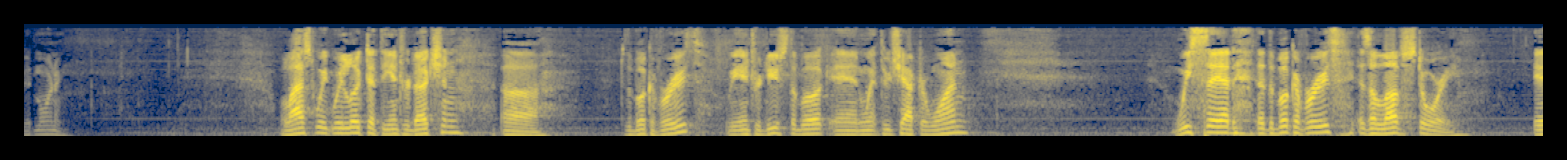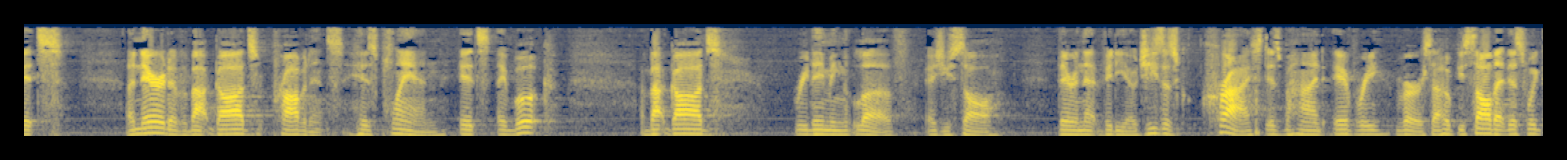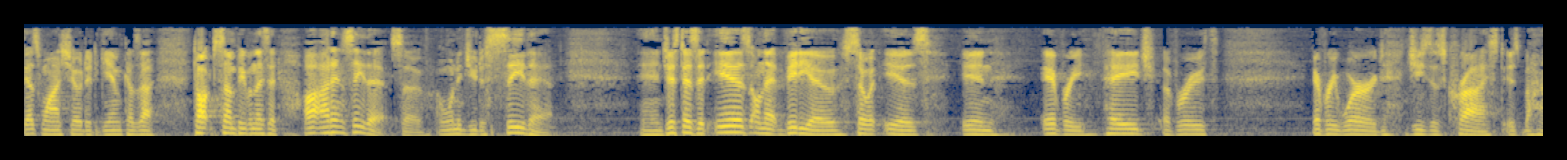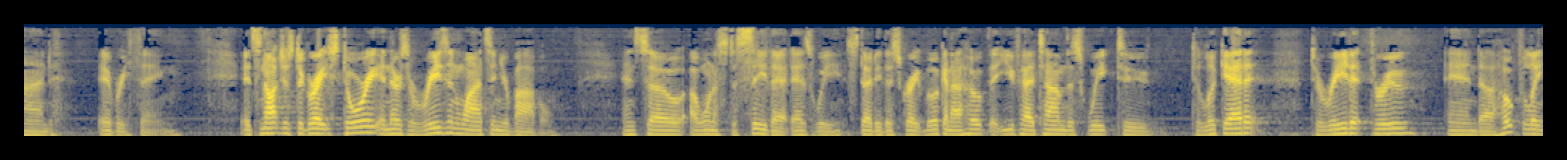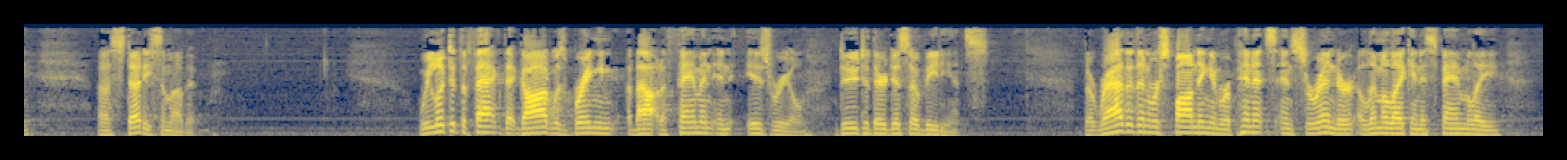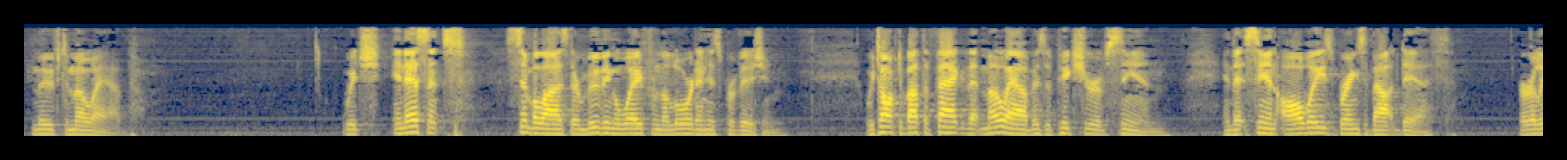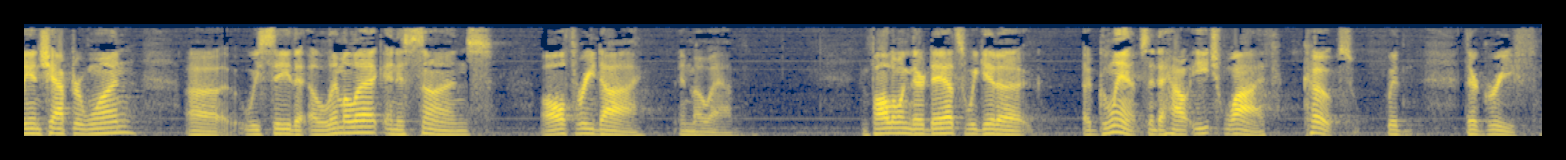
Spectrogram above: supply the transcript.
Good morning. Well, last week we looked at the introduction uh, to the book of Ruth. We introduced the book and went through chapter 1. We said that the book of Ruth is a love story. It's a narrative about God's providence, His plan. It's a book about God's redeeming love, as you saw there in that video. Jesus Christ is behind every verse. I hope you saw that this week. That's why I showed it again because I talked to some people and they said, Oh, I didn't see that. So I wanted you to see that. And just as it is on that video, so it is in every page of Ruth, every word. Jesus Christ is behind everything. It's not just a great story and there's a reason why it's in your Bible. And so I want us to see that as we study this great book. And I hope that you've had time this week to, to look at it, to read it through, and uh, hopefully uh, study some of it. We looked at the fact that God was bringing about a famine in Israel due to their disobedience. But rather than responding in repentance and surrender, Elimelech and his family moved to Moab. Which, in essence, symbolize their moving away from the Lord and His provision. We talked about the fact that Moab is a picture of sin and that sin always brings about death. Early in chapter 1, uh, we see that Elimelech and his sons, all three die in Moab. And following their deaths, we get a, a glimpse into how each wife copes with their grief.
